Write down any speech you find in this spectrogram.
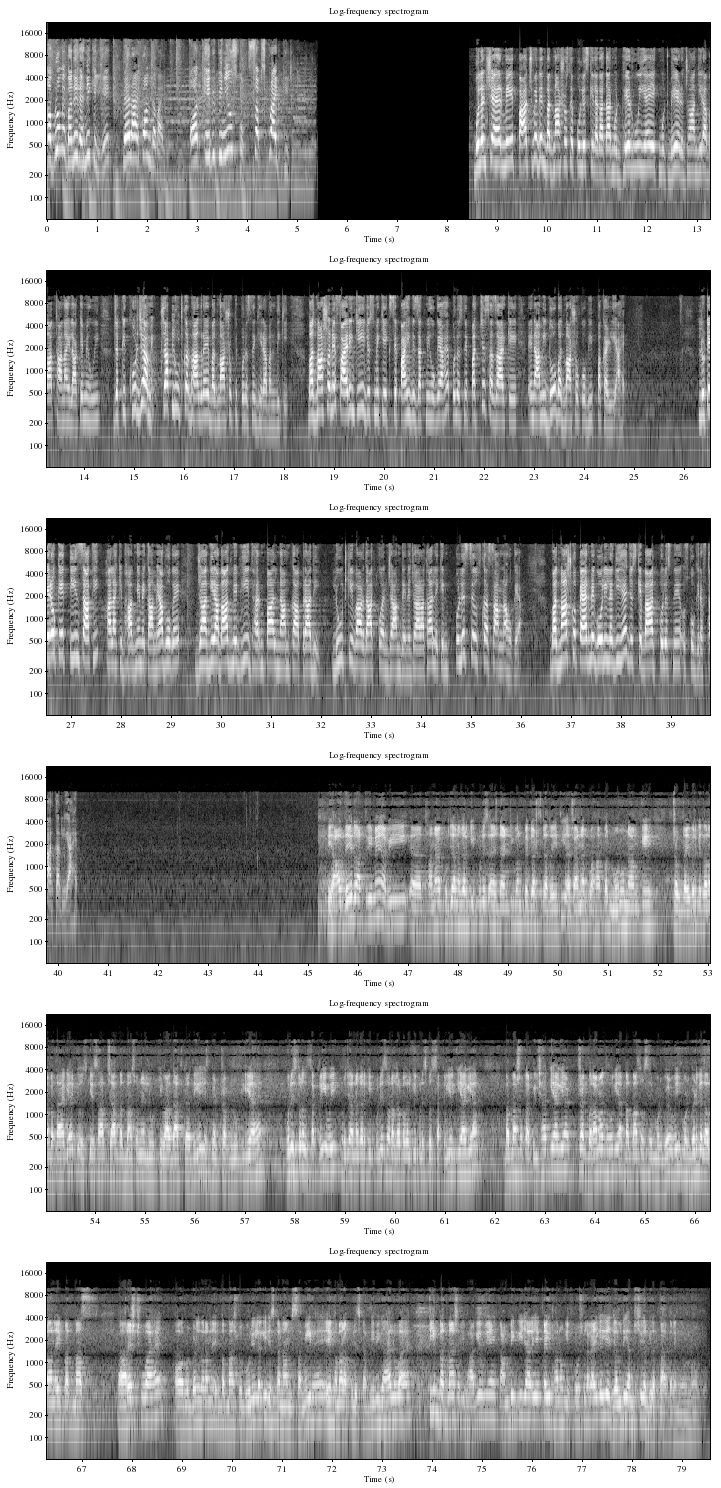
खबरों में बने रहने के लिए बेल आइकॉन दबाइए और एबीपी न्यूज़ को सब्सक्राइब कीजिए। बुलंदशहर में पाँचवें दिन बदमाशों से पुलिस की लगातार मुठभेड़ हुई है। एक मुठभेड़ जहांगीराबाद थाना इलाके में हुई, जबकि खुर्जा में ट्रक लूटकर भाग रहे बदमाशों की पुलिस ने घेराबंदी की। बदमाशों ने फायरिंग की, जिसमें कि एक सिपाही भी जख्मी हो गया है। पुलिस ने पच्चीस हज़ार के इनामी दो बदमाशों को भी पकड़ लिया है। लुटेरों के तीन साथी हालाँकि भागने में कामयाब हो गए। जहांगीराबाद में भी धर्मपाल नाम का अपराधी लूट की वारदात को अंजाम देने जा रहा था, लेकिन पुलिस से उसका सामना हो गया। बदमाश को पैर में गोली लगी है, जिसके बाद पुलिस ने उसको गिरफ़्तार कर लिया है। आज देर रात्रि में अभी थाना खुर्जा नगर की पुलिस एच वन पे गश्त कर रही थी। अचानक वहाँ पर मोनू नाम के ट्रक ड्राइवर के द्वारा बताया गया कि उसके साथ चार बदमाशों ने लूट की वारदात कर दी है, जिसमें ट्रक लूट लिया है। पुलिस तुरंत सक्रिय हुई। खुर्जा नगर की पुलिस और अगल बगल की पुलिस को सक्रिय किया गया। बदमाशों का पीछा किया गया। ट्रक बरामद हो गया। बदमाशों से मुठभेड़ हुई। मुठभेड़ के दौरान एक बदमाश अरेस्ट हुआ है और मुठभेड़ के दौरान एक बदमाश को गोली लगी, जिसका नाम समीर है। एक हमारा पुलिसकर्मी भी घायल हुआ है। तीन बदमाश अभी भागे हुए हैं। काम भी की जा रही है। कई थानों की फोर्स लगाई गई है। जल्दी हम शीघ्र गिरफ़्तार करेंगे उन लोगों को।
